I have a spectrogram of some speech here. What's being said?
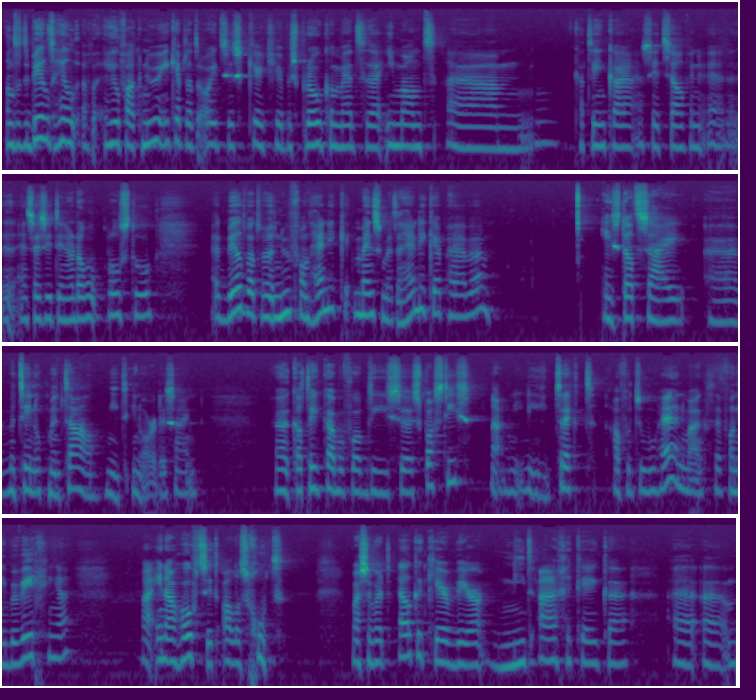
Want het beeld heel, heel vaak nu, ik heb dat ooit eens een keertje besproken met eh, iemand, ehm, Katinka zit zelf in, eh, en zij zit in een rol- rolstoel. Het beeld wat we nu van mensen met een handicap hebben, is dat zij eh, meteen ook mentaal niet in orde zijn. Eh Katinka bijvoorbeeld, die is eh, spastisch. Nou, die, trekt af en toe, hè, die maakt van die bewegingen. Maar in haar hoofd zit alles goed. Maar ze werd elke keer weer niet aangekeken, eh, ehm,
